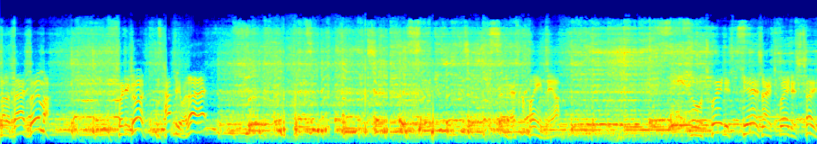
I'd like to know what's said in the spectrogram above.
Not a bad boomer. Pretty good. I'm happy with that. That's clean now. Little tweeters. There's no tweeters too.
